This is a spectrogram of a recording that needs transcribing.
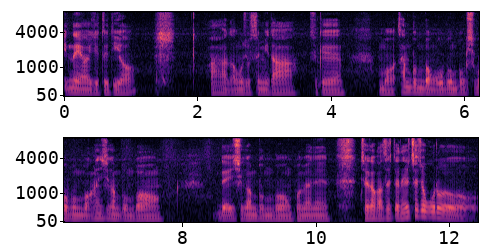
있네요. 이제 드디어. 아 너무 좋습니다. 지금 뭐 3분봉 5분봉 15분봉 1시간 분봉 4시간 분봉 보면은 제가 봤을 때는 1차적으로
